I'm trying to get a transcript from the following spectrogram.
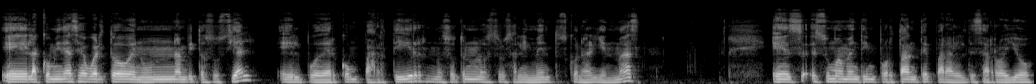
Eh, la comida se ha vuelto en un ámbito social, el poder compartir nosotros nuestros alimentos con alguien más es, sumamente importante para el desarrollo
